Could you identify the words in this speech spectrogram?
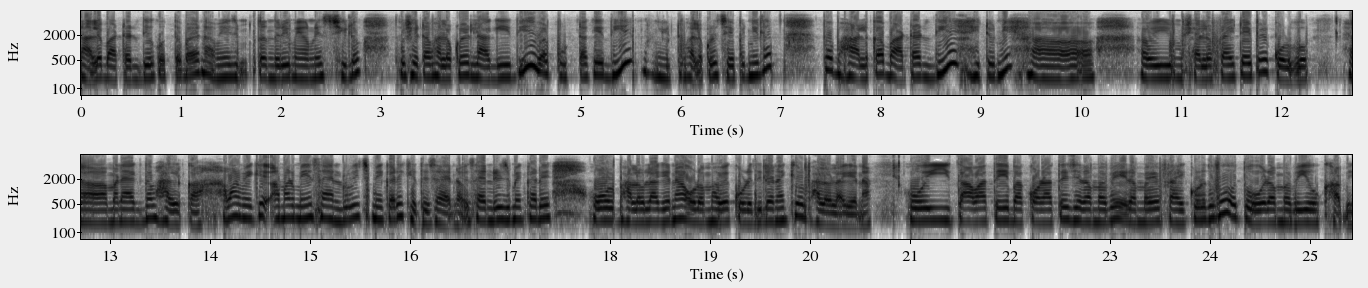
নাহলে বাটার দিয়ে করতে পারেন। আমি তন্দুরি মেয়নিজ ছিল, তো সেটা ভালো করে লাগিয়ে দিয়ে এবার পুরটাকে দিয়ে একটু ভালো করে চেপে নিলাম। তো হালকা বাটার দিয়ে একটুনি ওই শ্যালো ফ্রাই টাইপের করব। মানে একদম হালকা। আমার মেয়েকে, আমার মেয়ে স্যান্ডউইচ মেকারে খেতে চায় না। ওই স্যান্ডউইচ মেকারে ওর ভালো লাগে না, ওরমভাবে করে দিলে নাকি ওর ভালো লাগে না। ওই তাওয়াতে বা কড়াতে যেরমভাবে, এরমভাবে ফ্রাই করে দেবো, তো ওরমভাবেই ও খাবে।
